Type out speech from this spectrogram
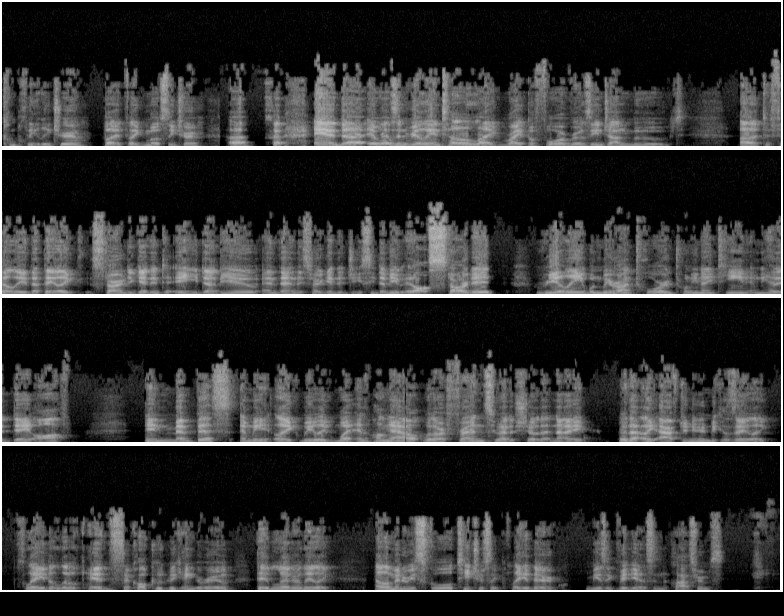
completely true, but it's like mostly true. Uh, and uh, it wasn't really until like right before Rosie and John moved uh, to Philly that they like started to get into AEW, and then they started getting into GCW. It all started really when we were on tour in 2019, and we had a day off in Memphis, and we like we like went and hung out with our friends who had a show that night or that like afternoon because they like played the little kids. They're called Cuckoo Kangaroo. They literally like elementary school teachers like play their music videos in the classrooms.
